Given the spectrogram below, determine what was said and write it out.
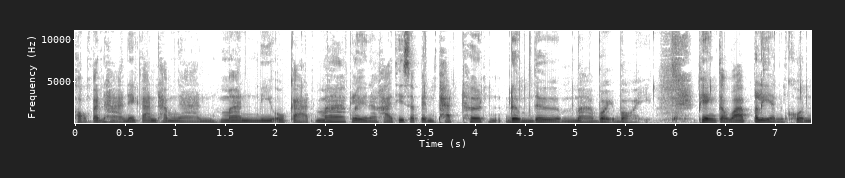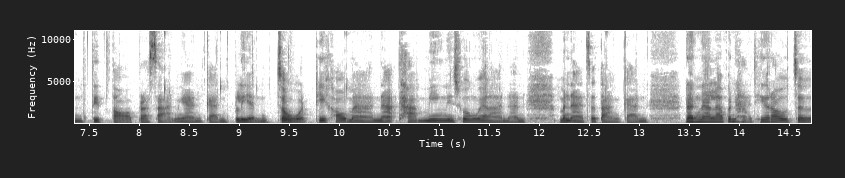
ของปัญหาในการทำงานมันมีโอกาสมากเลยนะคะ ที่จะเป็นแพทเทิร์นเดิมๆมาบ่อยๆ เพียงแต่ว่าเปลี่ยนคนติดต่อประสานงานกันเปลี่ยนโจทย์ที่เข้ามาณทามมิ่งในช่วงเวลานั้น มันอาจจะต่างกัน ดังนั้นแล้วปัญหาที่เราเจอ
